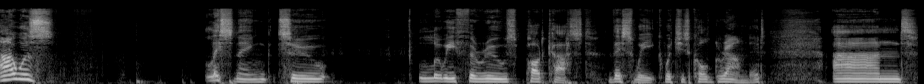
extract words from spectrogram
i was listening to louis theroux's podcast this week which is called grounded and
